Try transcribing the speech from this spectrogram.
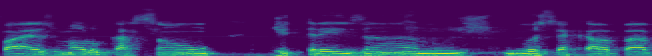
faz uma alocação de três anos e você acaba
